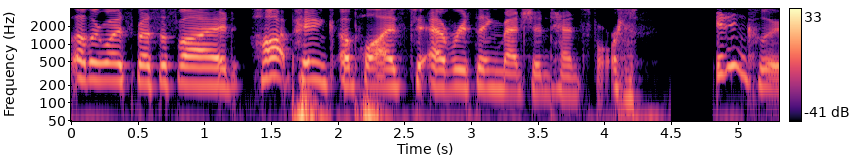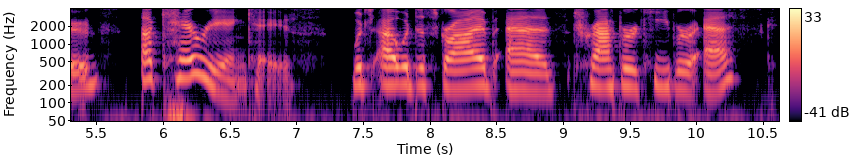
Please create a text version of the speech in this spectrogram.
otherwise specified, hot pink applies to everything mentioned henceforth. It includes a carrying case, which I would describe as Trapper Keeper esque,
